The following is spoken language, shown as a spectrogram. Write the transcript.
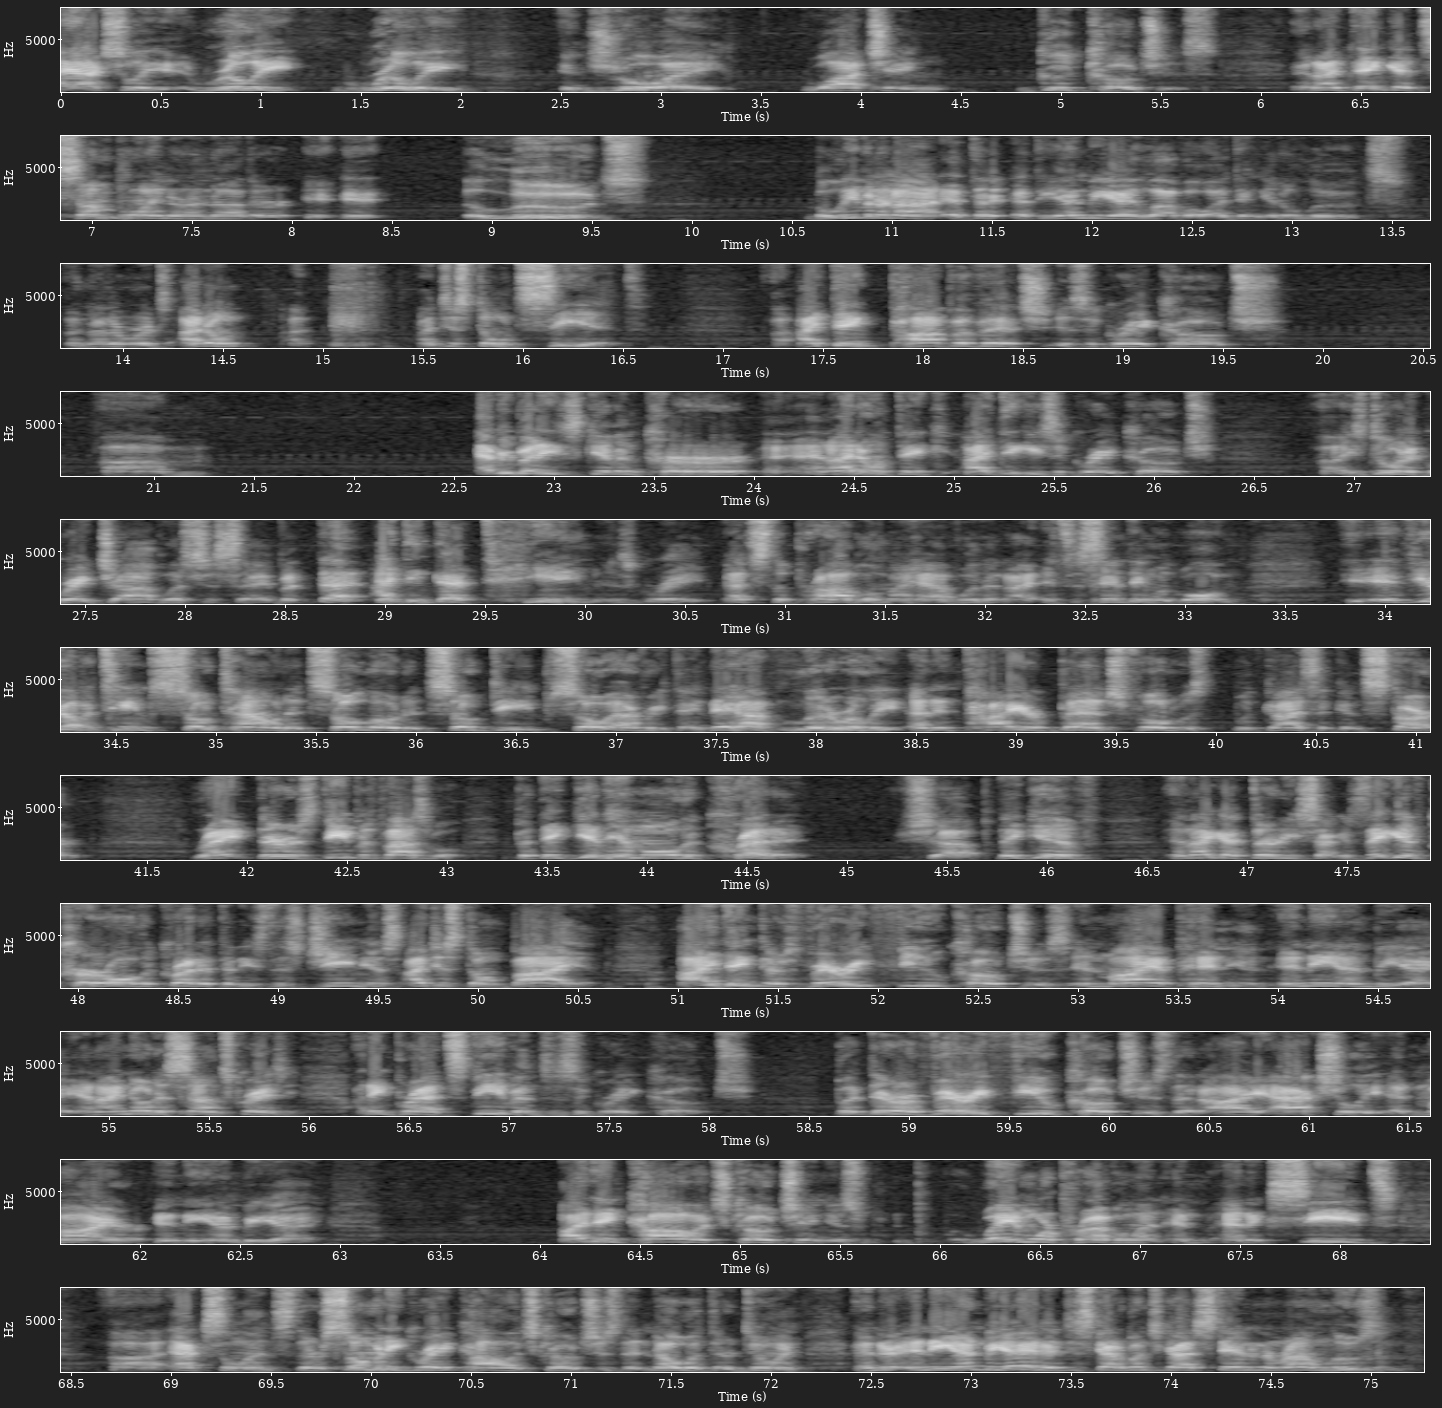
I actually really, really enjoy watching good coaches. And I think at some point or another, it, it eludes, believe it or not, at the, at the NBA level, I think it eludes. In other words, I don't, I, I just don't see it. I think Popovich is a great coach. Um, everybody's given Kerr, and I don't think, I think he's a great coach. Uh, he's doing a great job, let's just say. But that I think that team is great. That's the problem I have with it. I, it's the same thing with Walton. If you have a team so talented, so loaded, so deep, so everything, they have literally an entire bench filled with, with guys that can start, right? They're as deep as possible. But they give him all the credit, Shep. They give and I got 30 seconds. They give Kerr all the credit that he's this genius. I just don't buy it. I think there's very few coaches, in my opinion, in the NBA, and I know this sounds crazy. I think Brad Stevens is a great coach. But there are very few coaches that I actually admire in the NBA. I think college coaching is way more prevalent and, and exceeds uh, excellence. There's so many great college coaches that know what they're doing. And in the NBA, they just got a bunch of guys standing around losing.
